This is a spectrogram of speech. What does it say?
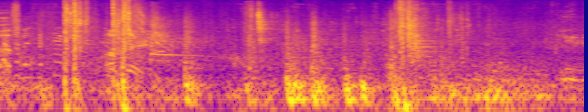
All clear. Clear.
